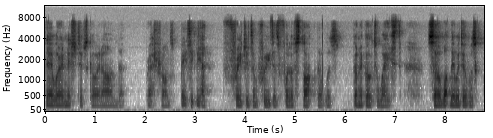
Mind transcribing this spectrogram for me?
there were initiatives going on that restaurants basically had fridges and freezers full of stock that was going to go to waste. So what they were doing was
